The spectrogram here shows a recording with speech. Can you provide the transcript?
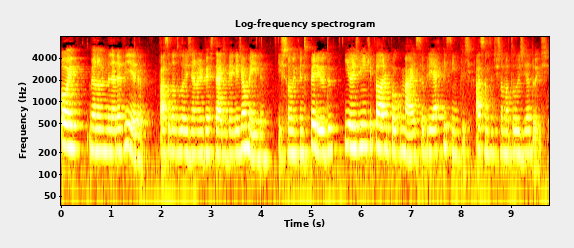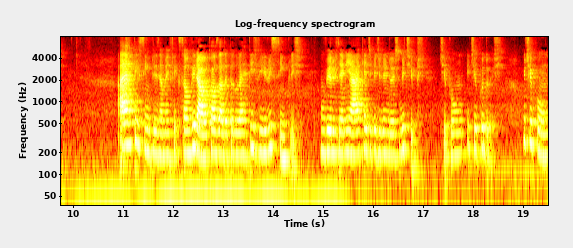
Oi, meu nome é Milena Vieira, faço odontologia na Universidade Veiga de Almeida, estou no quinto período e hoje vim aqui falar um pouco mais sobre herpes simples, assunto de estomatologia 2. A herpes simples é uma infecção viral causada pelo herpes vírus simples, um vírus DNA que é dividido em dois subtipos, tipo 1 e tipo 2. O tipo 1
